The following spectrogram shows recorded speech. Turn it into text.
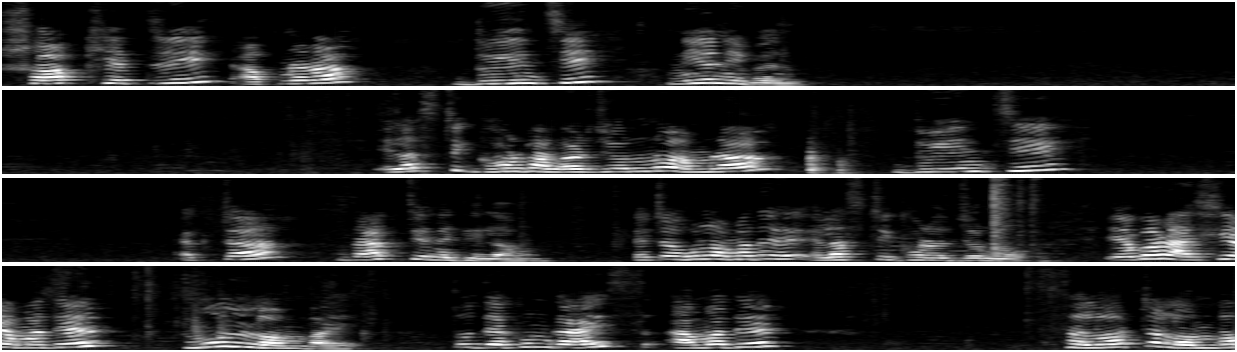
সব ক্ষেত্রেই আপনারা দুই ইঞ্চি নিয়ে নেবেন। এলাস্টিক ঘর ভাঙার জন্য আমরা দুই ইঞ্চি একটা দাগ টেনে দিলাম। এটা হলো আমাদের এলাস্টিক ঘরের জন্য। এবার আসি আমাদের মূল লম্বায়। তো দেখুন গাইস আমাদের সালোয়ারটা লম্বা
